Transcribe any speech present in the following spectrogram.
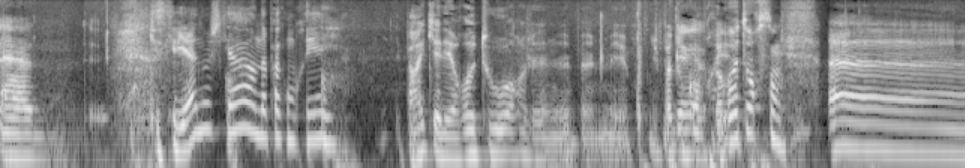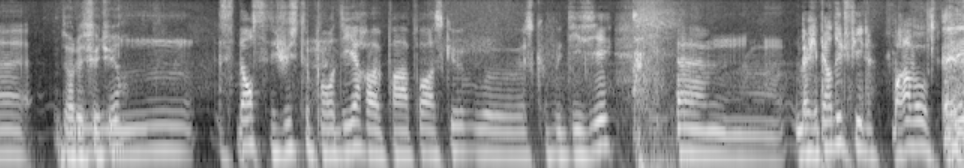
Euh, qu'est-ce qu'il y a Nouchka? On n'a pas compris Il paraît qu'il y a des retours. j'ai- Mais j'ai pas tout compris. retour son. Euh, Vers le futur? Mm, Non, c'est juste pour dire euh, par rapport à ce que vous, euh, ce que vous disiez. Euh, bah, J'ai perdu le fil. Bravo. Allez,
